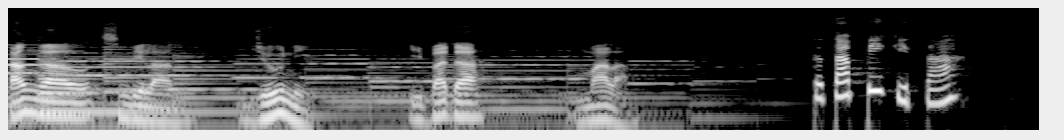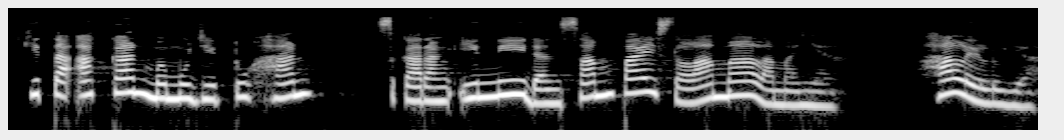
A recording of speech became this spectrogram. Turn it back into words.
Tanggal 9 Juni Ibadah Malam Tetapi kita, kita akan memuji Tuhan sekarang ini dan sampai selama-lamanya. Haleluya.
